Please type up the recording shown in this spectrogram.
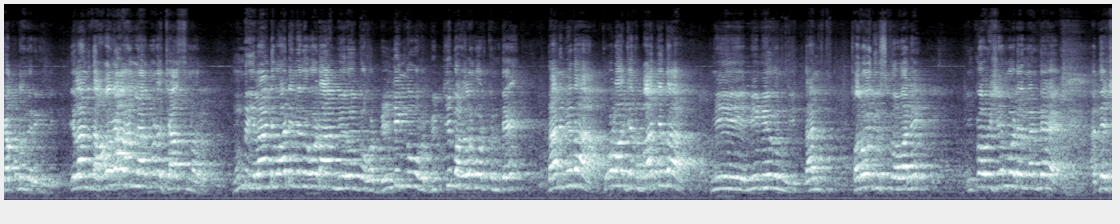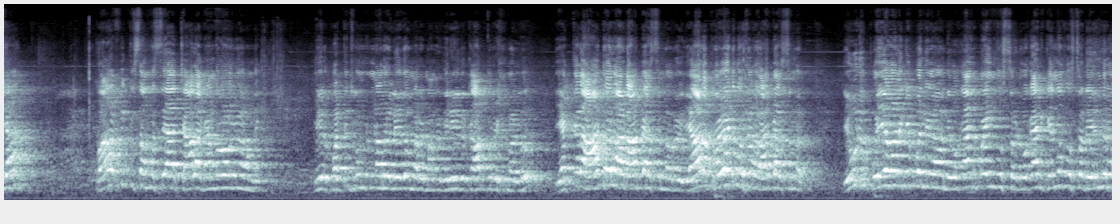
చెప్పడం జరిగింది. చేస్తున్నారు. ముందు ఇలాంటి వాటి మీద కూడా మీరు ఒక బిల్డింగ్ ఒక బ్రిడ్జి పగలగొడుతుంటే దాని మీద చూడాల్సిన బాధ్యత మీ మీ మీద ఉంది. దాన్ని చొరవ తీసుకోవాలి. ఇంకో విషయం కూడా ఏంటంటే అధ్యక్ష ట్రాఫిక్ సమస్య చాలా గందరగోళంగా ఉంది. మీరు పట్టించుకుంటున్నారో లేదో మరి మనకు తెలియదు కార్పొరేషన్ వాళ్ళు. ఎక్కడ ఆటోలు ఆడ ఆపేస్తున్నారు? ఏడ ప్రైవేట్ బస్సులు ఆపేస్తున్నారు? ఎవరు పోయేవాళ్ళకి ఇబ్బందిగా ఉంది. ఒక ఆయన పైన చూస్తాడు ఒక ఆయన కింద చూస్తాడు. ఎందుకు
